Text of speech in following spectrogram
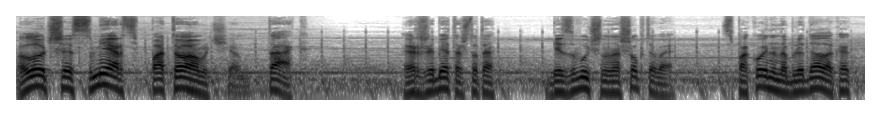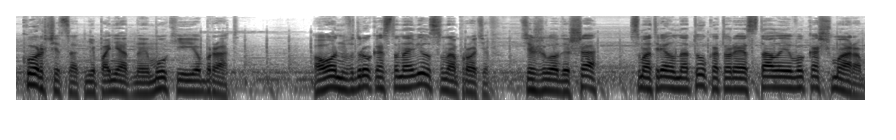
Лучше смерть потом, чем так!» Эржебета что-то беззвучно нашептывая, спокойно наблюдала, как корчится от непонятной муки ее брат. А он вдруг остановился напротив, тяжело дыша, смотрел на ту, которая стала его кошмаром.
